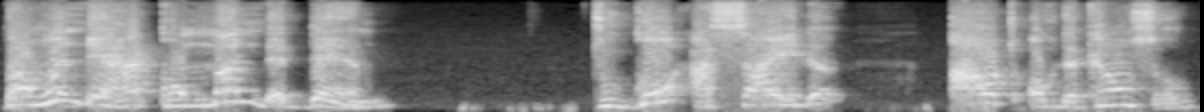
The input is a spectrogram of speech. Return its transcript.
But when they had commanded them to go aside out of the council,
